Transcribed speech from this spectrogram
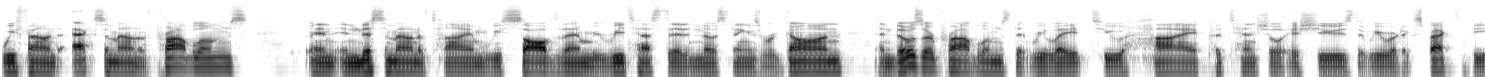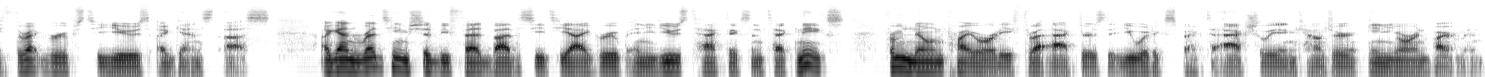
we found X amount of problems, and in this amount of time we solved them we retested and those things were gone. And those are problems that relate to high potential issues that we would expect the threat groups to use against us. Again red team should be fed by the cti group and use tactics and techniques from known priority threat actors that you would expect to actually encounter in your environment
